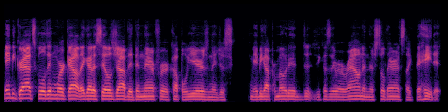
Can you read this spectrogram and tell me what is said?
maybe grad school didn't work out. They got a sales job. They've been there for a couple years and they just maybe got promoted because they were around and they're still there and it's like they hate it.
